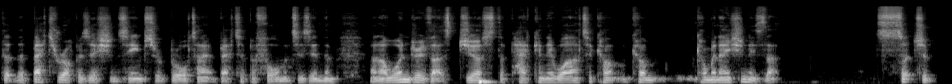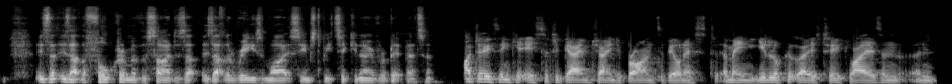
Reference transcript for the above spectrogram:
that the better opposition seems to have brought out better performances in them. And I wonder if that's just the Peck and Iwata com com combination. Is that such a is that is that the fulcrum of the side? Is that is that the reason why it seems to be ticking over a bit better? I do think it is such a game changer, Brian. To be honest, I mean, you look at those two players, and and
